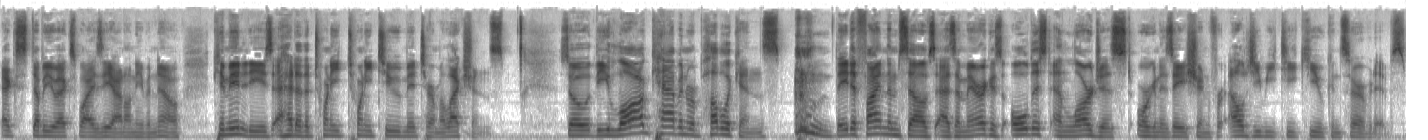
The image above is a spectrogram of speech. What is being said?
XWXYZ, I don't even know, communities ahead of the 2022 midterm elections. So the Log Cabin Republicans, they define themselves as America's oldest and largest organization for LGBTQ conservatives.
